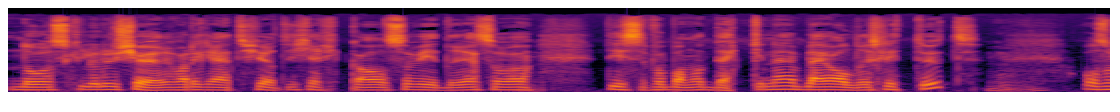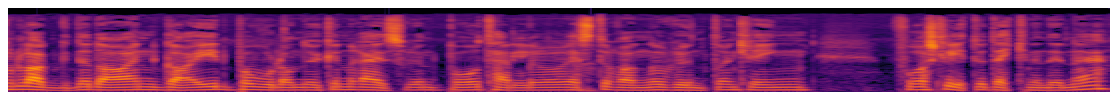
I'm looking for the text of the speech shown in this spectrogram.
Nå skulle du kjøre, var det greit å kjøre til kirka osv., så, videre, så disse forbanna dekkene ble jo aldri slitt ut. Og som lagde da en guide på hvordan du kunne reise rundt på hoteller og restauranter rundt omkring for å slite ut dekkene dine,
